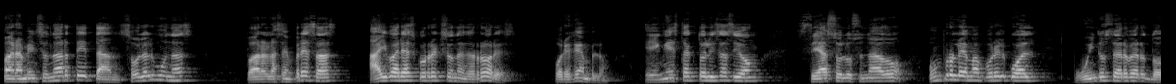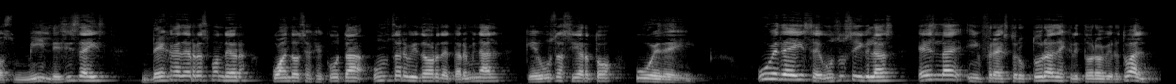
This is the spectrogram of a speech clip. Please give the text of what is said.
para mencionarte tan solo algunas, para las empresas hay varias correcciones de errores. Por ejemplo, en esta actualización se ha solucionado un problema por el cual Windows Server 2016 deja de responder cuando se ejecuta un servidor de terminal que usa cierto VDI. VDI, según sus siglas, es la infraestructura de escritorio virtual.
